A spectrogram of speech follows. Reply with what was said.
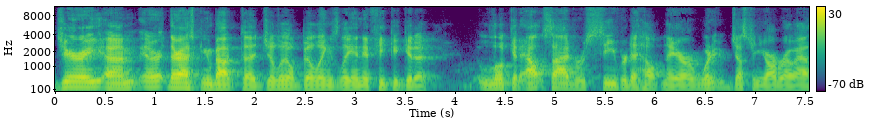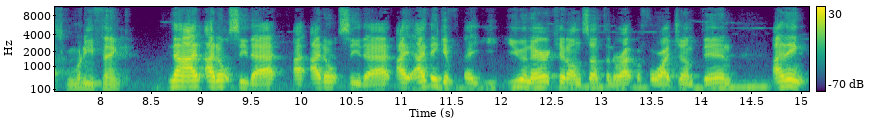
Jerry, um, they're asking about uh, Jahleel Billingsley and if he could get a look at outside receiver to help there. What Justin Yarbrough asking? What do you think? No, I, I, don't see that. I, I don't see that. I, I think if uh, you and Eric hit on something right before I jumped in, I think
